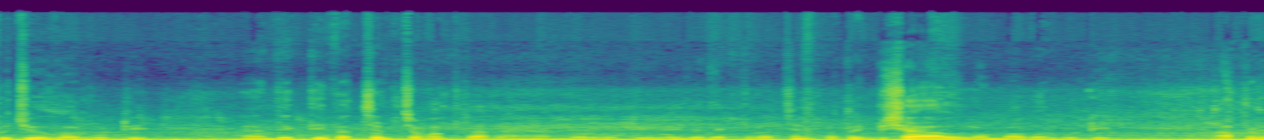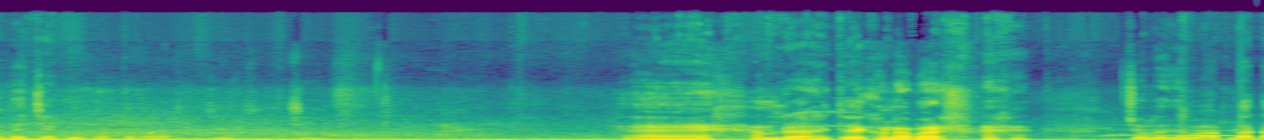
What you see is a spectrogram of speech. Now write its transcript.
প্রচুর বরবটি দেখতেই পাচ্ছেন চমৎকার হ্যাঁ, বরবটি এই যে দেখতে পাচ্ছেন কত বিশাল লম্বা বরবটি আপনারা এটা যে কেউ করতে পারেন জি জি জি। আমরা হয়তো এখন আবার চলে যাব আপনার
